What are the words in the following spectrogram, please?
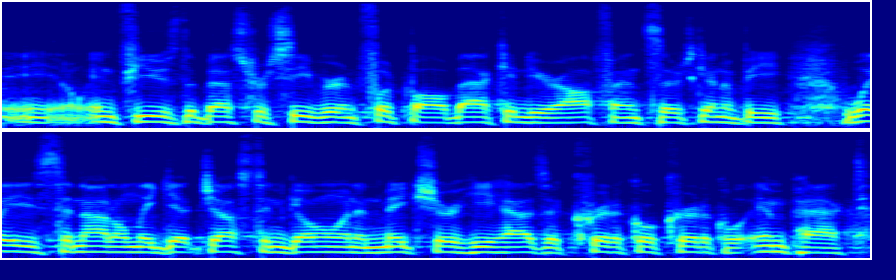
you know, infuse the best receiver in football back into your offense, there's going to be ways to not only get Justin going and make sure he has a critical, critical impact.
